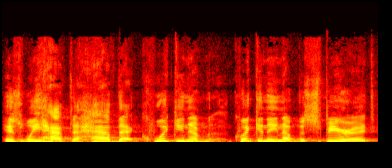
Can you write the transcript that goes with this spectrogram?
is we have to have that quickening of, quickening of the Spirit.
